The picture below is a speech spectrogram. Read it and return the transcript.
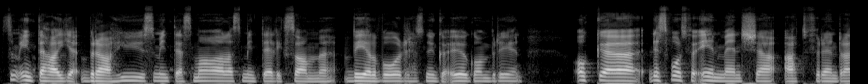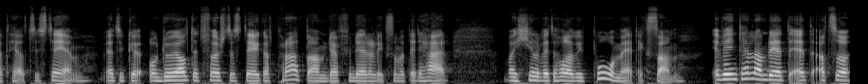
som inte har bra hy, som inte är smala, som inte är liksom välvårdade, har snygga ögonbryn. Och uh, det är svårt för en människa att förändra ett helt system. Jag tycker, och då är alltid ett första steg att prata om det och fundera liksom att är det här, vad i helvete håller vi på med liksom? Jag vet inte heller om det är ett, ett alltså,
